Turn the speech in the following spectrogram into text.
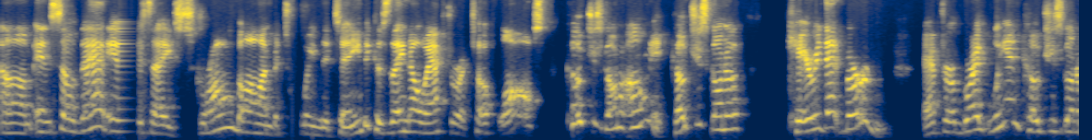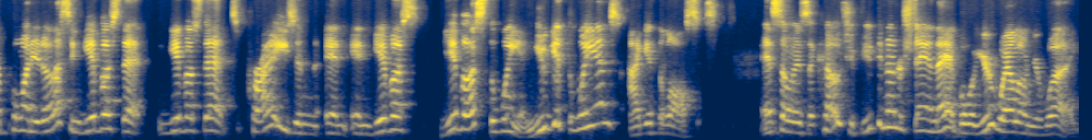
Um, and so that is a strong bond between the team because they know after a tough loss, coach is going to own it. Coach is going to carry that burden. After a great win, coach is going to point at us and give us that give us that praise and and and give us give us the win. You get the wins, I get the losses. And so as a coach, if you can understand that, boy, you're well on your way.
